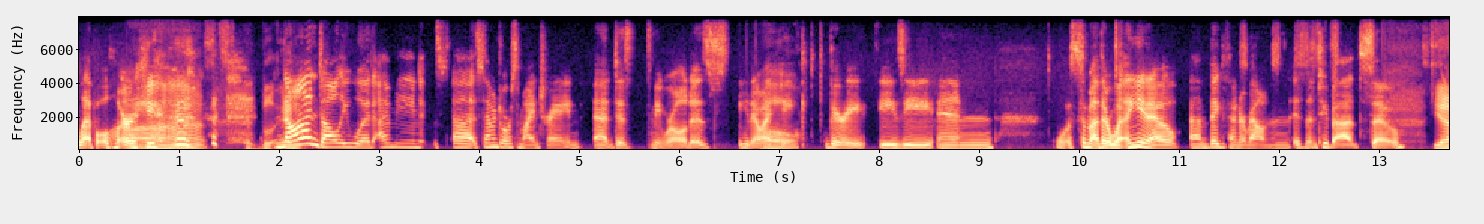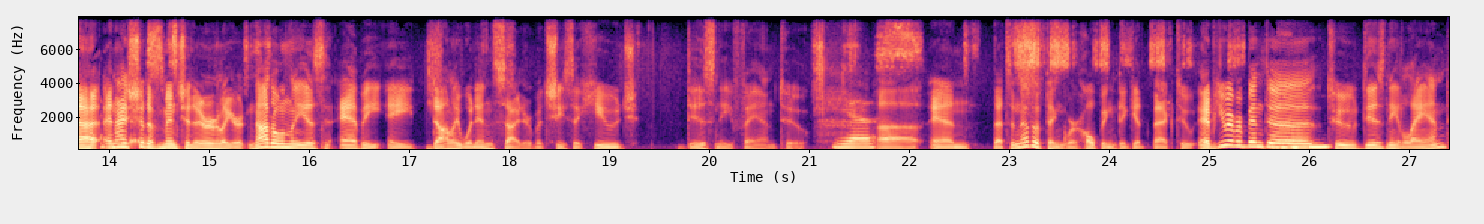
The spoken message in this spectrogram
level. Or Ah, and- non Dollywood. I mean, uh, Seven Dwarfs Mine Train at Disney World is, you know, I Oh. think very easy, and some other one, you know, um, Big Thunder Mountain isn't too bad. So Yeah, and I should have mentioned it earlier. Not only is Abby a Dollywood insider, but she's a huge Disney fan too. yes, Uh, and that's another thing we're hoping to get back to. Have you ever been to Mhm. to Disneyland?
